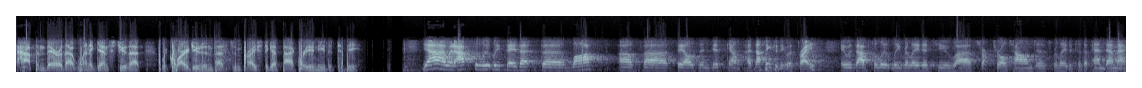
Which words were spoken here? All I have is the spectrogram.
happened there that went against you, that required you to invest in price to get back where you needed to be? Yeah, I would absolutely say that the loss of uh, sales and discount had nothing to do with price. It was absolutely related to uh, structural challenges related to the pandemic.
